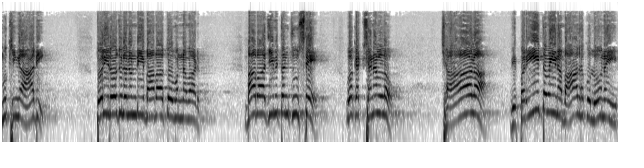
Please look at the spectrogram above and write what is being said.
ముఖ్యంగా ఆది. తొలి రోజుల నుండి బాబాతో ఉన్నవాడు. బాబా జీవితం చూస్తే ఒక క్షణంలో చాలా విపరీతమైన బాధకు లోనై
